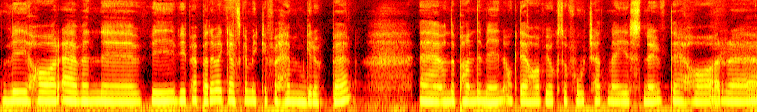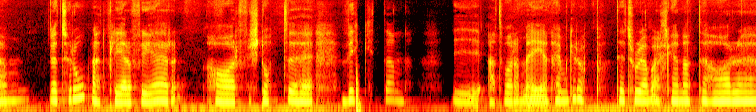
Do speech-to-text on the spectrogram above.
Vi har även, eh, vi, vi peppade ganska mycket för hemgrupper eh, under pandemin och det har vi också fortsatt med just nu. Det har, jag tror att fler och fler har förstått eh, vikten i att vara med i en hemgrupp. Det tror jag verkligen att det har, eh,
